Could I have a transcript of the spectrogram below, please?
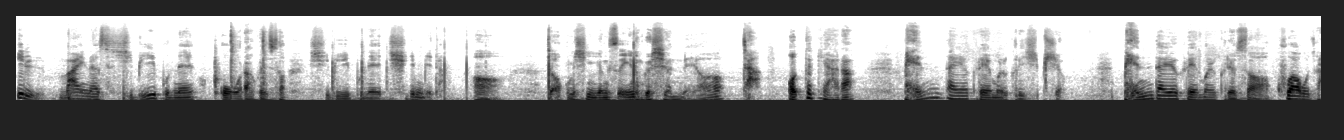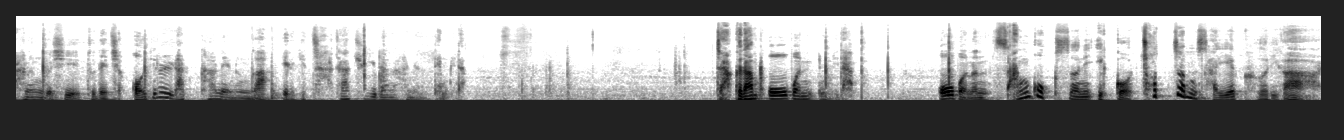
1 마이너스 12분의 5라고 해서 12분의 7입니다. 어. 조금 신경 쓰이는 것이었네요. 자, 어떻게 하라? 벤 다이어그램을 그리십시오. 벤 다이어그램을 그려서 구하고자 하는 것이 도대체 어디를 나타내는가 이렇게 찾아주기만 하면 됩니다. 자, 그 다음 5번입니다. 5번은 쌍곡선이 있고 초점 사이의 거리가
